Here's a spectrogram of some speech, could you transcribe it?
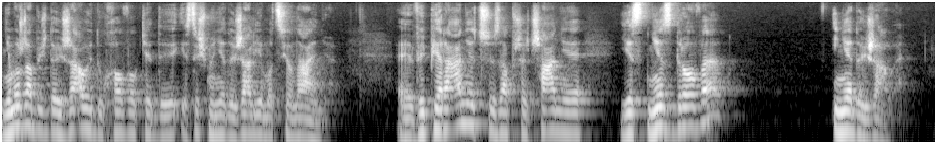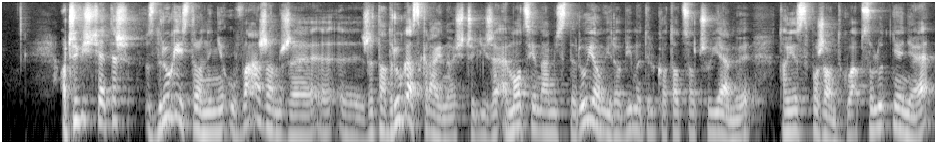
Nie można być dojrzały duchowo, kiedy jesteśmy niedojrzali emocjonalnie. Wypieranie czy zaprzeczanie jest niezdrowe i niedojrzałe. Oczywiście też z drugiej strony nie uważam, że, e, że ta druga skrajność, czyli że emocje nami sterują i robimy tylko to, co czujemy, to jest w porządku. Absolutnie nie.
